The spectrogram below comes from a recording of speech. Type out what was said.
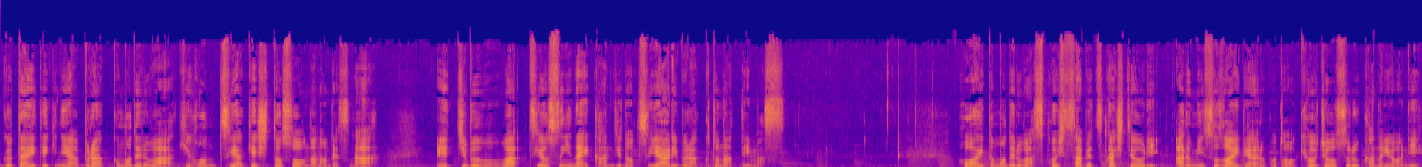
具体的にはブラックモデルは基本艶消し塗装なのですがエッジ部分は強すぎない感じの艶ありブラックとなっています。ホワイトモデルは少し差別化しておりアルミ素材であることを強調するかのように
